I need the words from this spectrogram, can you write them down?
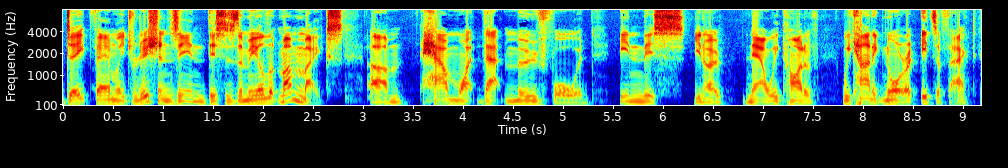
deep family traditions in this is the meal that mum makes. Um, how might that move forward in this, you know, now we kind of, we can't ignore it, it's a fact.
